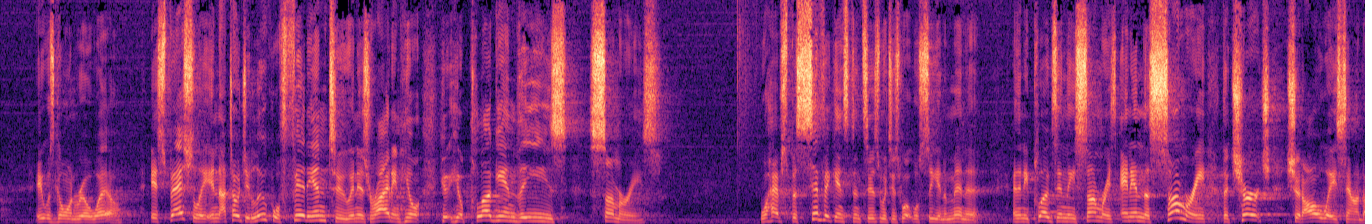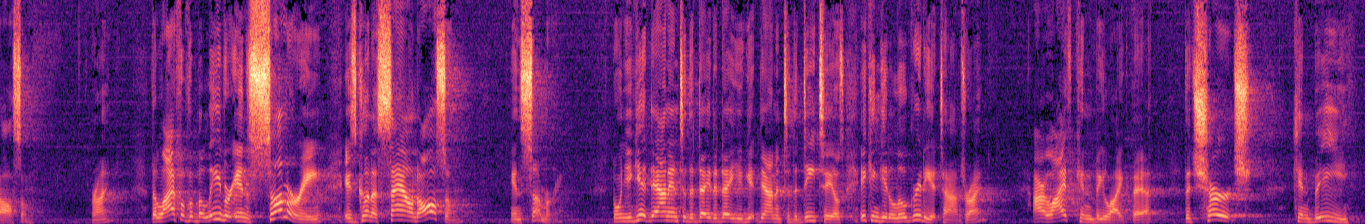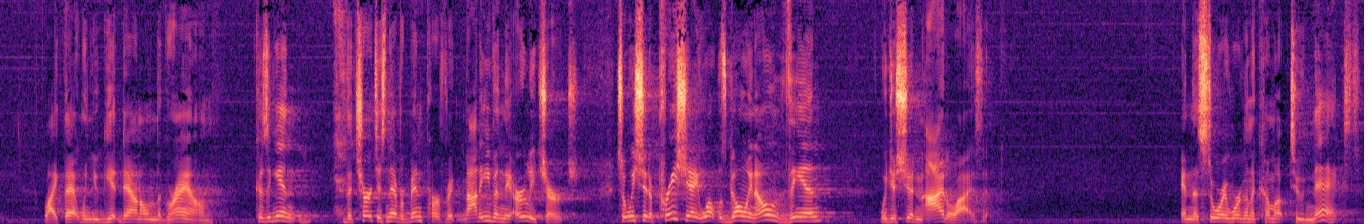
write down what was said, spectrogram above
it was going real well. Especially, and I told you, Luke will fit into in his writing, he'll, he'll plug in these summaries. We'll have specific instances, which is what we'll see in a minute. And then he plugs in these summaries. And in the summary, the church should always sound awesome, right? The life of a believer in summary is going to sound awesome in summary. But when you get down into the day to day, you get down into the details, it can get a little gritty at times, right? Our life can be like that. The church can be like that when you get down on the ground. Because again, the church has never been perfect, not even the early church. So we should appreciate what was going on then. We just shouldn't idolize it. And the story we're going to come up to next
